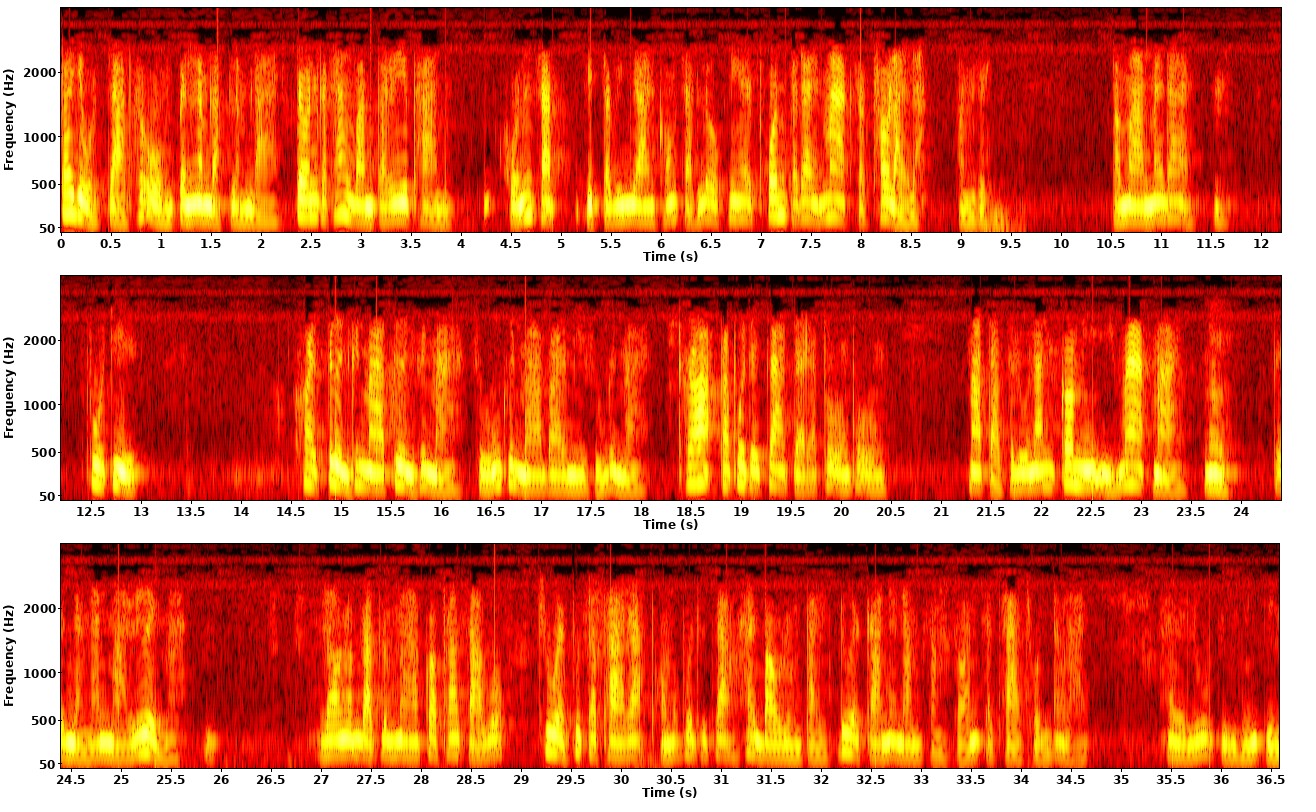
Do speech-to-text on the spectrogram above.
ประโยชน์จากพระองค์เป็นลำดับลำดาจนกระทั่งวันปรินิพาน ขนสัตว์จิตวิญญาณของสัตว์โลกนี้ให้พ้นไปได้มากสักเท่าไหร่ล่ะฟังสิประมาณไม่ได้ ผู้ที่ค่อยตื้นขึ้นมาตื้นขึ้นมา สูงขึ้นมาบารมีสูงขึ้นมา เพราะพระพุทธเจ้าแต่ละพระองค์พระองค์ มาตัดสรู้นั้นก็มีอีกมากมายนี่เป็นอย่างนั้นมาเรื่อยมา ลองลำดับลงมาก็พระสาวก ช่วยพุทธภาระของพระพุทธเจ้าให้เบาลงไปด้วยการแนะนำสั่งสอนประชาชนทั้งหลาย ให้รู้จริงเห็นจริง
